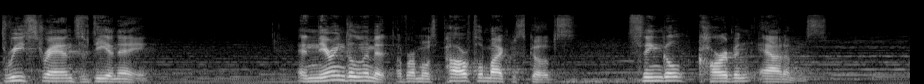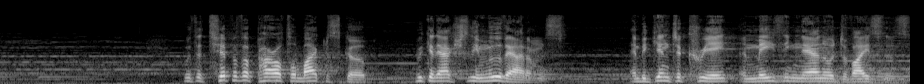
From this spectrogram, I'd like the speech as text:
three strands of DNA. And nearing the limit of our most powerful microscopes, single carbon atoms. With the tip of a powerful microscope, we can actually move atoms and begin to create amazing nano devices.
